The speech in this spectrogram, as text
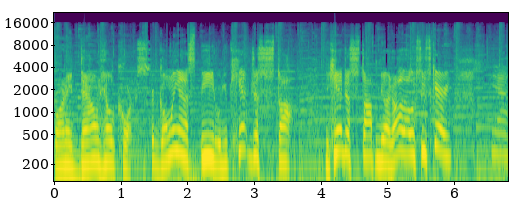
We're on a downhill course. You're going at a speed where you can't just stop. You can't just stop and be like, oh, that looks too scary. yeah,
